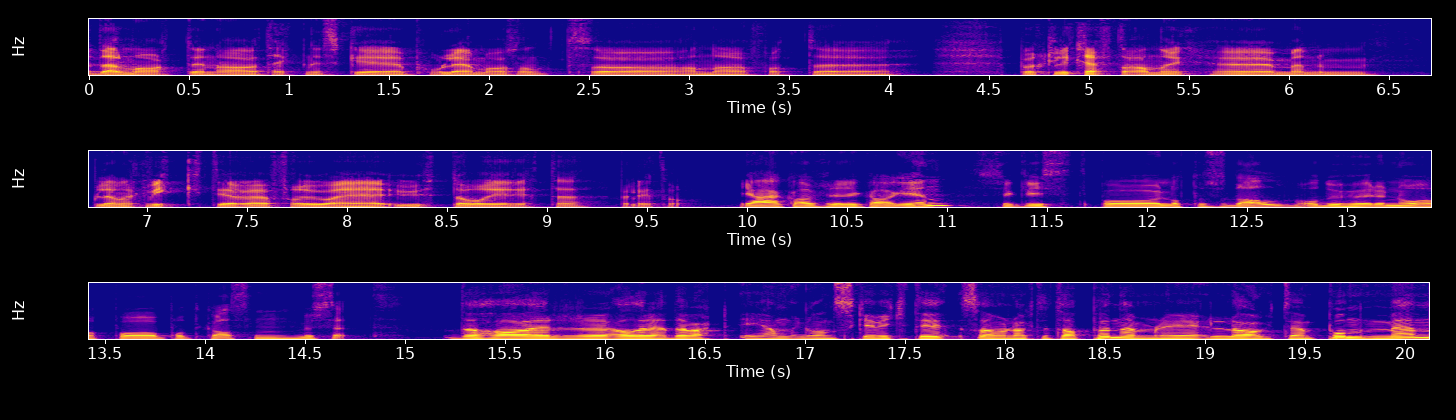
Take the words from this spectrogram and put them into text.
Dan Martin har tekniske problemer og sånt. Så han har fått uh, krefter, han òg. men blir nok viktigere for UAE utover i rittet, vil jeg tro. Jeg er Carl Fredrik Hagen, syklist på Lottosodal, og du hører nå på podkasten Musett. Det har allerede vært én ganske viktig sammenlagt etappe, nemlig lagtempoen. Men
